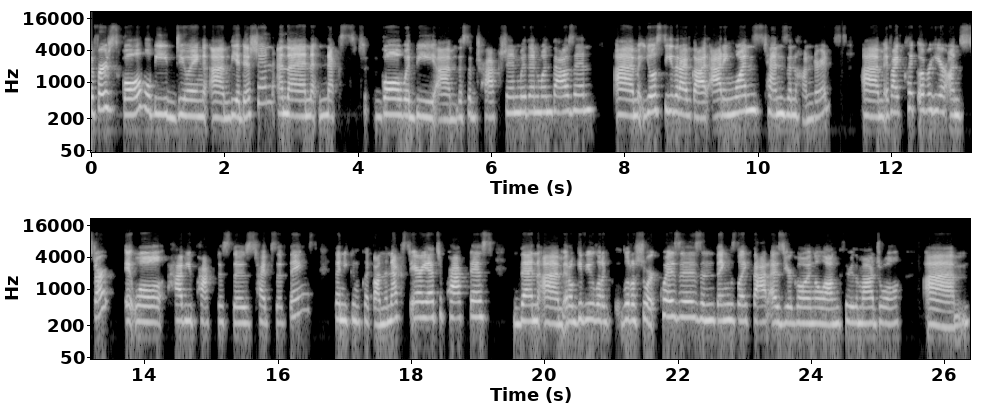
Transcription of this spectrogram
The first goal will be doing um, the addition, and then next goal would be um, the subtraction within 1000. Um, you'll see that I've got adding ones, tens, and hundreds. Um, if I click over here on start, it will have you practice those types of things. Then you can click on the next area to practice. Then um, it'll give you little, little short quizzes and things like that as you're going along through the module. Um,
